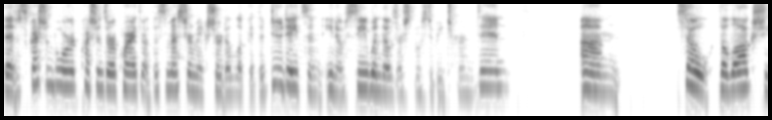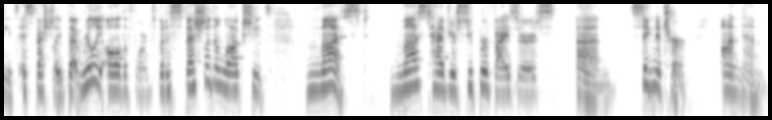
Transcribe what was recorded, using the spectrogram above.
The discussion board questions are required throughout the semester. Make sure to look at the due dates and you know see when those are supposed to be turned in. Um, so the log sheets, especially, but really all the forms, but especially the log sheets must must have your supervisor's um, signature on them.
